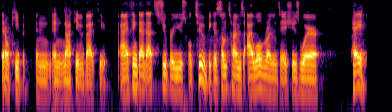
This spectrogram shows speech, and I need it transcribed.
They don't keep it and, and not give it back to you. I think that that's super useful too because sometimes I will run into issues where, hey,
